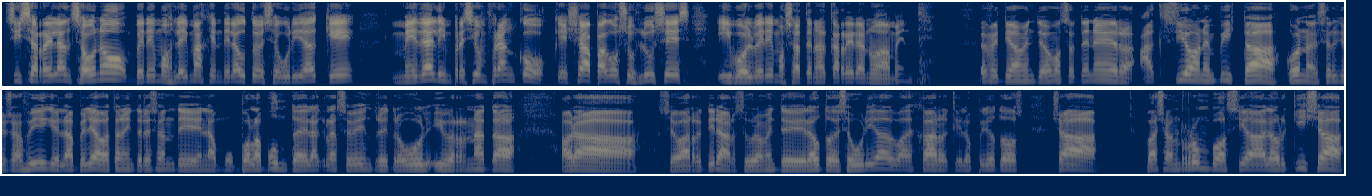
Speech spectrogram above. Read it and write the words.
si se relanza o no, veremos la imagen del auto de seguridad que me da la impresión, Franco, que ya apagó sus luces y volveremos a tener carrera nuevamente. Efectivamente, vamos a tener acción en pista con Sergio que La pelea va a estar interesante por la punta de la clase B entre Trobul y Bernata. Ahora se va a retirar. Seguramente el auto de seguridad va a dejar que los pilotos ya vayan rumbo hacia la horquilla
